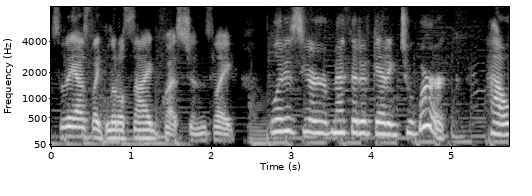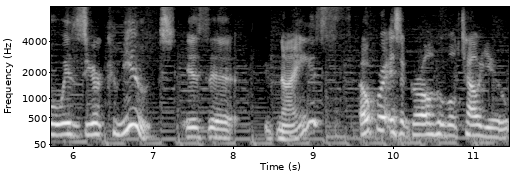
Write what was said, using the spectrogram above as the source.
So they asked like little side questions like, what is your method of getting to work? How is your commute? Is it nice? Oprah is a girl who will tell you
